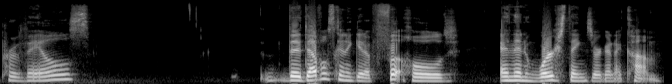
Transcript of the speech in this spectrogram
prevails, the devil's going to get a foothold, and then worse things are going to come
